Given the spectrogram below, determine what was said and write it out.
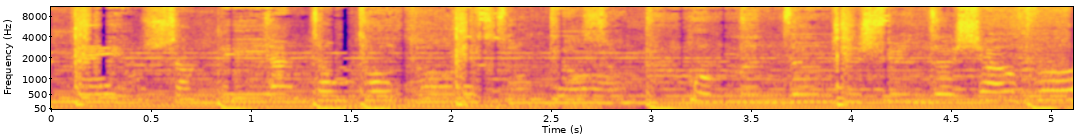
没有上帝暗中偷偷的怂恿。我们怎知选择相逢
